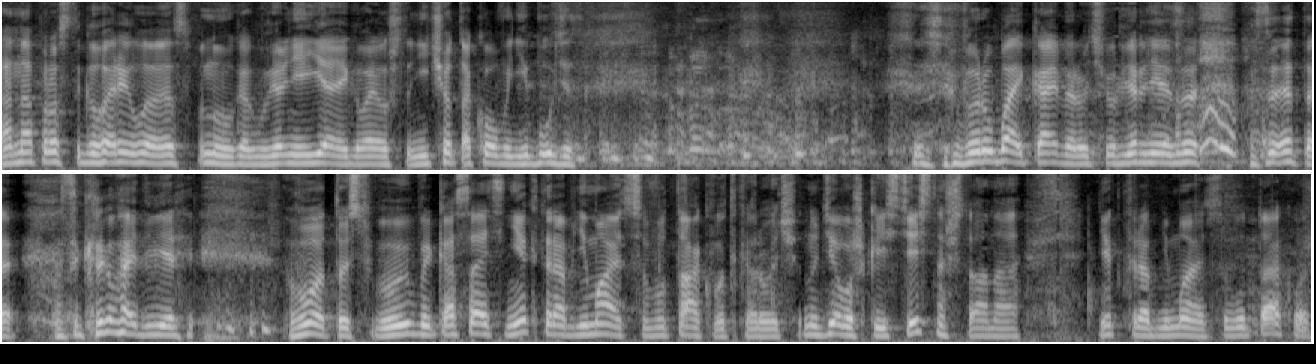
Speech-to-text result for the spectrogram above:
Она просто говорила, ну, как бы, вернее, я ей говорил, что ничего такого не будет. Вырубай камеру, чего, вернее, за, за это, закрывай дверь. Вот, то есть вы прикасаетесь, некоторые обнимаются вот так вот, короче. Ну, девушка, естественно, что она, некоторые обнимаются вот так вот.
